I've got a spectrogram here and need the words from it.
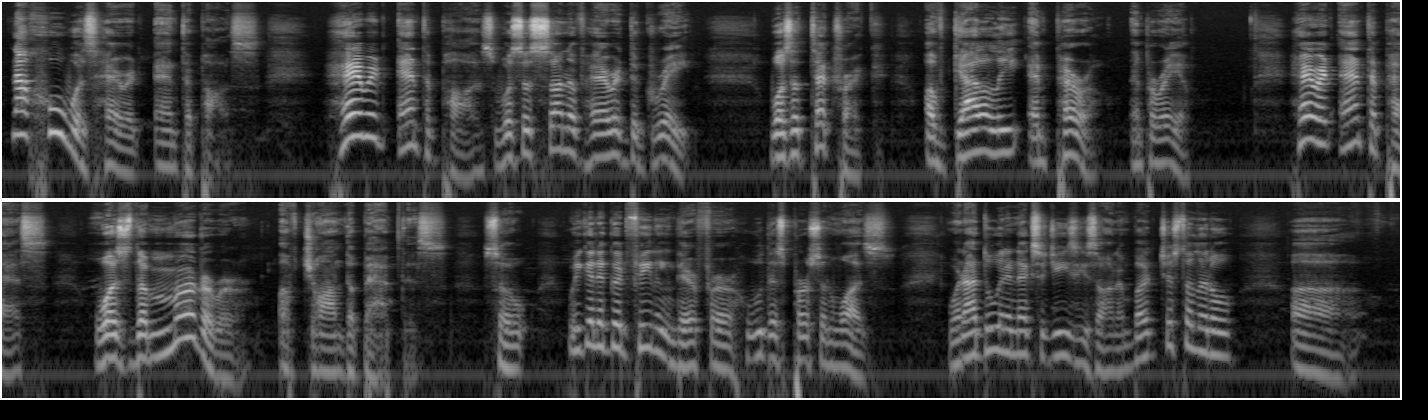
Now, who was Herod Antipas? Herod Antipas was the son of Herod the Great, was a tetrarch of Galilee and Perea. Herod Antipas was the murderer of John the Baptist. So we get a good feeling there for who this person was. We're not doing an exegesis on him, but just a little, uh,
